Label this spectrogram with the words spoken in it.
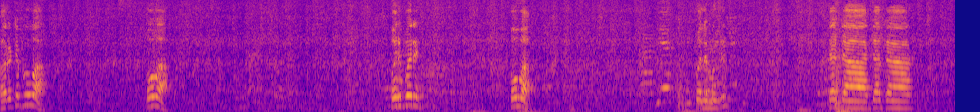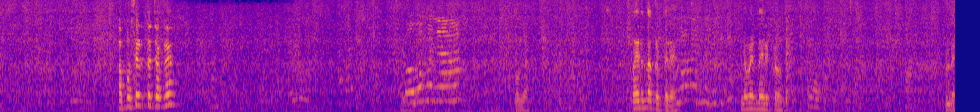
ഒരൊറ്റ പോവാ? പോവാ? പോര് പോര്. പോവാ? പോലെ നമുക്ക്. ടാറ്റാ ടാറ്റാ. അപ്പൂസ് എടുത്ത ചൊക്കെ? മരുന്നൊക്കെ എടുത്തില്ലേ? പിന്നെ മരുന്ന് ഇട്ടോ ഉണ്ട്.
